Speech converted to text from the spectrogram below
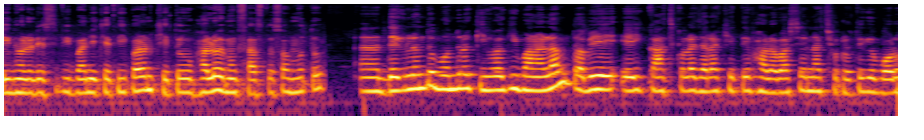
এই ধরনের রেসিপি বানিয়ে খেতেই পারেন। খেতেও ভালো এবং স্বাস্থ্যসম্মত। দেখলেন তো বন্ধুরা কীভাবে কী বানালাম। তবে এই কাঁচকলা যারা খেতে ভালোবাসেন না, ছোট থেকে বড়,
